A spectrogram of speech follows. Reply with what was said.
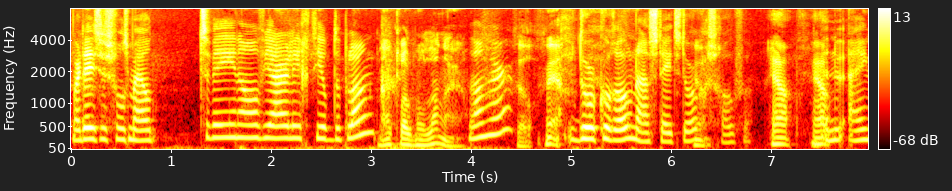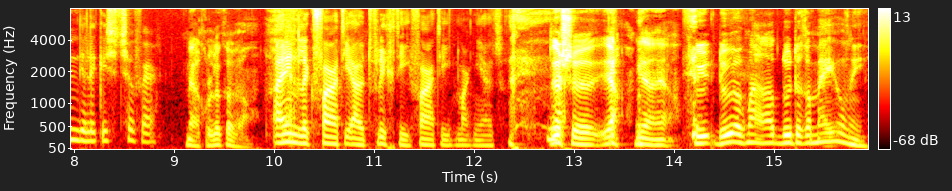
Maar deze is volgens mij al 2,5 jaar ligt hij op de plank. Maar ik geloof nog langer. Langer. Wel, Ja, Door corona steeds doorgeschoven. Ja, ja. En nu eindelijk is het zover. nou, gelukkig wel. Eindelijk vaart hij uit, vliegt hij, vaart hij, maakt niet uit. Dus eh, ja, ja, ja. Doe, doe ook maar, doe er aan mee of niet?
